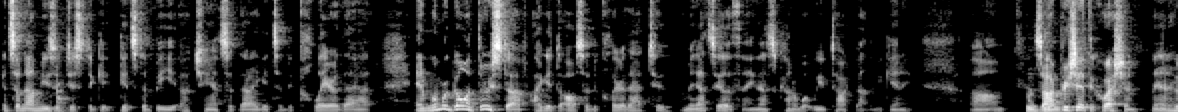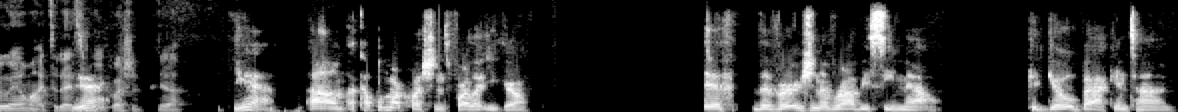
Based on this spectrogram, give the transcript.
And so now music just to get, gets to be a chance that, that I get to declare that. And when we're going through stuff, I get to also declare that too. I mean, that's the other thing. That's kind of what we talked about in the beginning. Um, mm-hmm. So I mm-hmm. appreciate the question, man. Who am I today? It's yeah. a great question. Yeah. Yeah. Um, a couple more questions before I let you go. If the version of Robbie Seay now could go back in time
